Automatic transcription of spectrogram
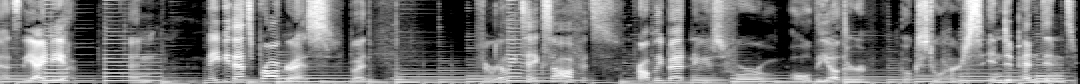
that's the idea. And maybe that's progress, but if it really takes off, it's probably bad news for all the other bookstores, independent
